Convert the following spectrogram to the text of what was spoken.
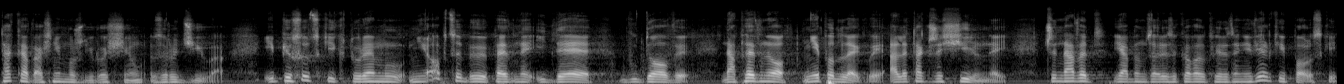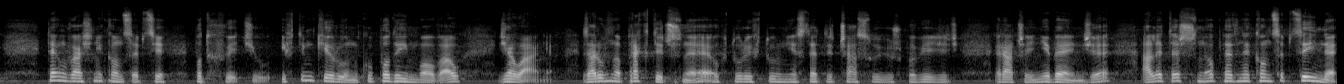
taka właśnie możliwość się zrodziła. I Piłsudski, któremu nie obce były pewne idee budowy, na pewno niepodległej, ale także silnej, czy nawet, ja bym zaryzykował twierdzenie, Wielkiej Polski, tę właśnie koncepcję podchwycił i w tym kierunku podejmował działania zarówno praktyczne, o których tu niestety czasu już powiedzieć raczej nie będzie, ale też no, pewne koncepcyjne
